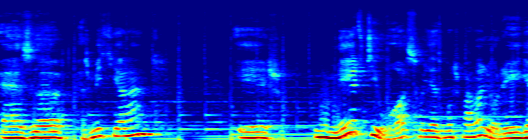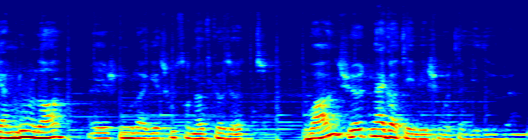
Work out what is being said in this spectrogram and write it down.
ez, ez mit jelent, és miért jó az, hogy ez most már nagyon régen 0 és 0,25 között van, sőt negatív is volt egy időben.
